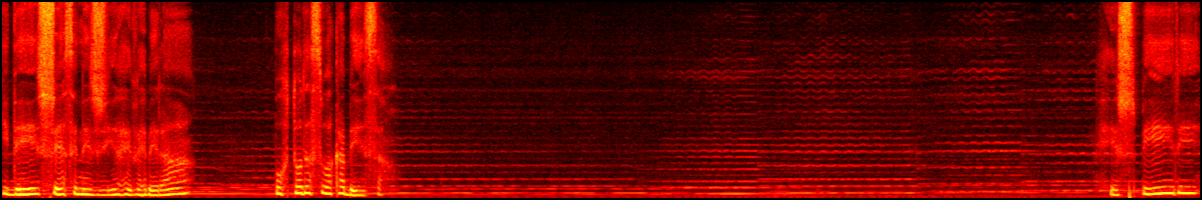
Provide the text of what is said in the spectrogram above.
E deixe essa energia reverberar por toda a sua cabeça. Respire.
